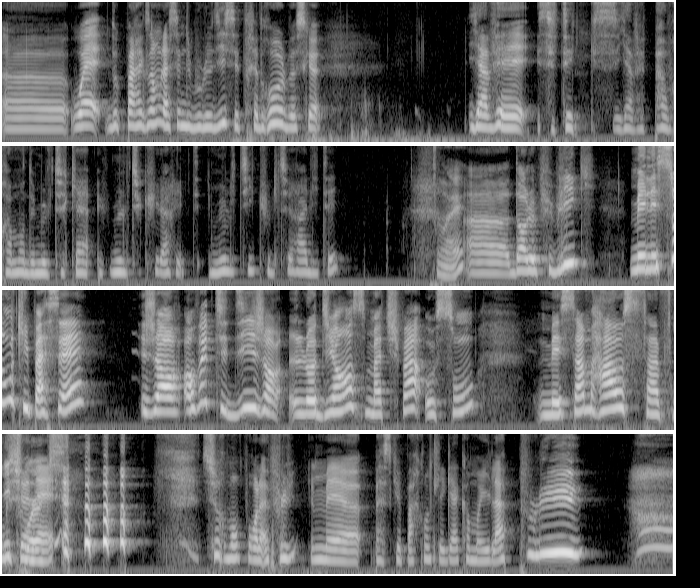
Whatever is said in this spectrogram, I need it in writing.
Euh, Ouais, donc par exemple, la scène du Bloody, c'est très drôle parce que il y avait c'était il y avait pas vraiment de multicularité multiculturalité Ouais. euh, dans le public mais les sons qui passaient genre en fait tu te dis genre l'audience match pas au son mais somehow ça It fonctionnait. sûrement pour la pluie mais euh, parce que par contre les gars comment il a plu! Oh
